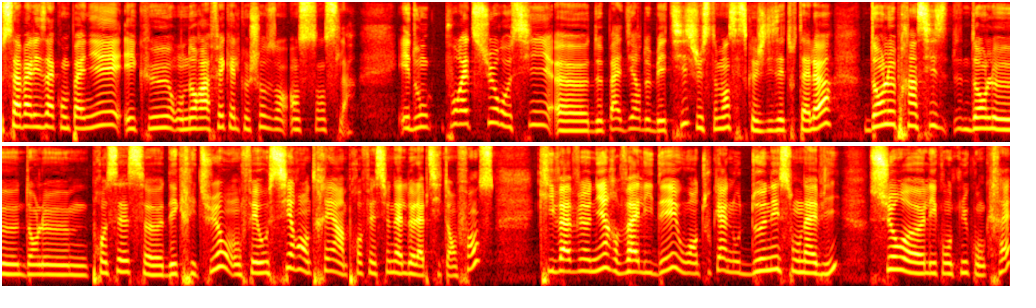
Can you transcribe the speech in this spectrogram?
ça va les accompagner et qu'on aura fait quelque chose en, ce sens-là. Et donc, pour être sûr aussi euh, de ne pas dire de bêtises, justement, c'est ce que je disais tout à l'heure, dans le principe, process euh, d'écriture, on fait aussi rentrer un professionnel de la petite enfance qui va venir valider ou en tout cas nous donner son avis sur euh, les contenus concrets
